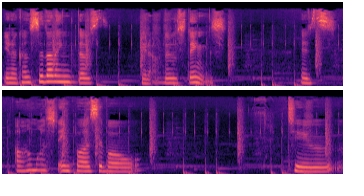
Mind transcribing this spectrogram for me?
you know, considering those, you know, those things, it's almost impossible to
